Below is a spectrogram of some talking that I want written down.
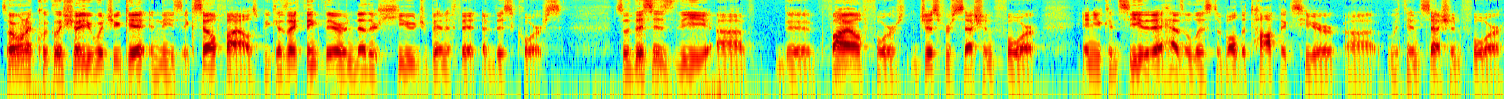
So I want to quickly show you what you get in these Excel files because I think they're another huge benefit of this course. So this is the uh, the file for just for session four, and you can see that it has a list of all the topics here uh, within session four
